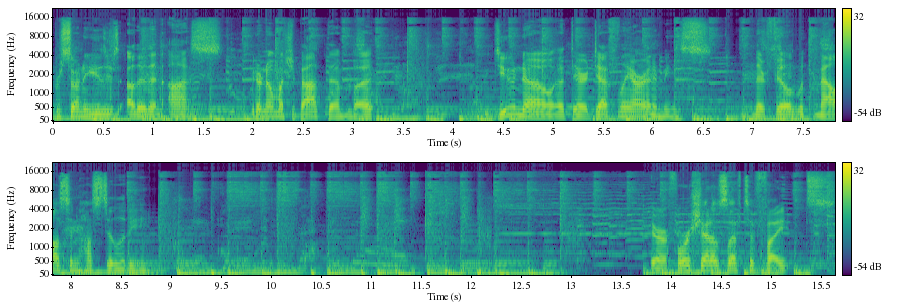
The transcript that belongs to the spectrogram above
Persona users other than us. We don't know much about them, but we do know that they are definitely our enemies. They're filled with malice and hostility. There are four shadows left to fight.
